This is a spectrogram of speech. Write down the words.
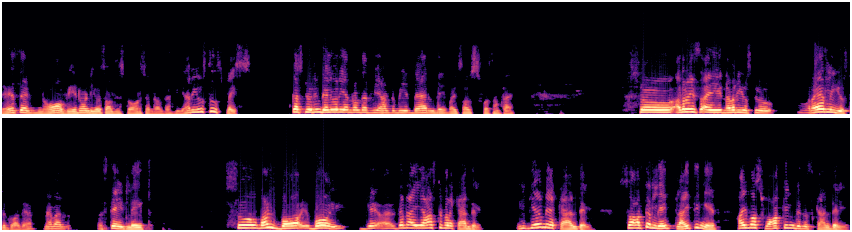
They said, no, we don't use all this torches and all that. We are used to this place. Because during delivery and all that, we have to be there in the White House for some time. So otherwise, I never used to, rarely used to go there, never stayed late. So one boy, boy, then I asked for a candle. He gave me a candle. So after light, lighting it, I was walking with this candle.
